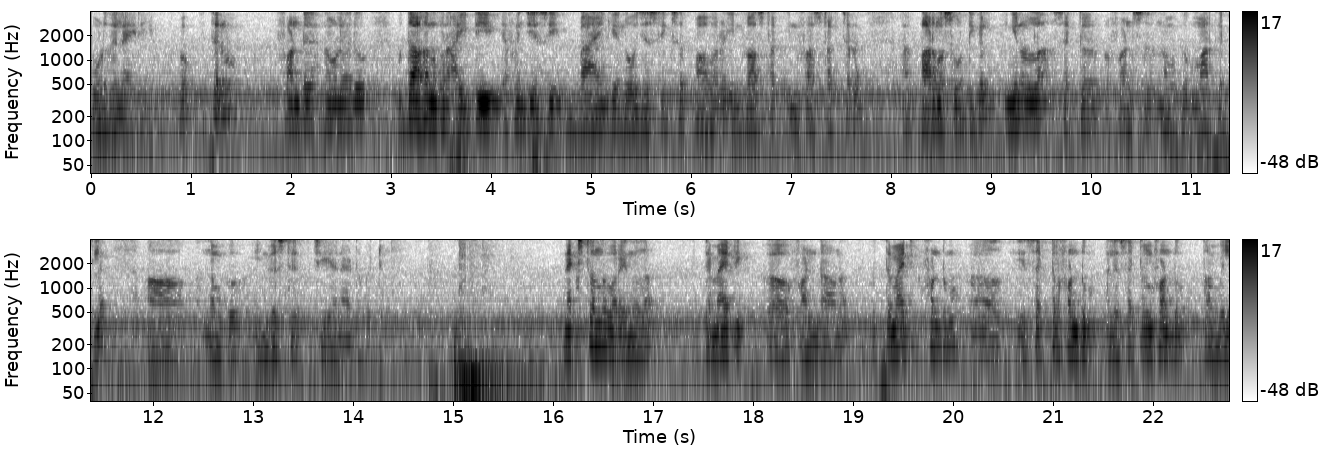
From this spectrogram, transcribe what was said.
കൂടുതലായിരിക്കും. അപ്പം ഇത്തരം ഫണ്ട് നമ്മളൊരു ഉദാഹരണം I T F N G C bank logistics power infra infrastructure pharmaceutical ഇങ്ങനെയുള്ള സെക്ടർ ഫണ്ട്സ് നമുക്ക് മാർക്കറ്റിൽ നമുക്ക് ഇൻവെസ്റ്റ് ചെയ്യാനായിട്ട് പറ്റും. നെക്സ്റ്റ് എന്ന് പറയുന്നത് തെമാറ്റിക് ഫണ്ടാണ്. തെമാറ്റിക് ഫണ്ടും ഈ സെക്ടർ ഫണ്ടും അല്ലെങ്കിൽ സെക്ടറൽ ഫണ്ടും തമ്മിൽ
